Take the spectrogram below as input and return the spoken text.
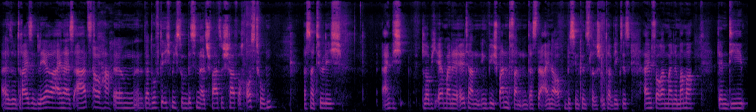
Also drei sind Lehrer, einer ist Arzt. Ähm, da durfte ich mich so ein bisschen als schwarzes Schaf auch austoben, was natürlich eigentlich, glaube ich, eher meine Eltern irgendwie spannend fanden, dass da einer auch ein bisschen künstlerisch unterwegs ist. Allen voran meine Mama, denn die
